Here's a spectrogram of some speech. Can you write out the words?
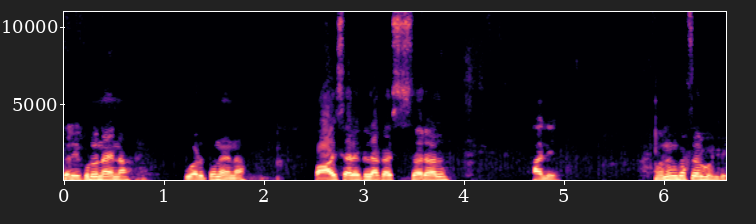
तर इकडून आहे ना वरतून आहे ना पाय सरकला का सरळ खाली. म्हणून घसरगुंडी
